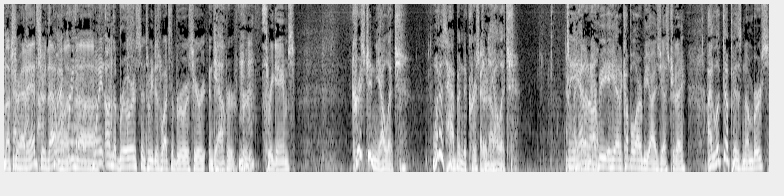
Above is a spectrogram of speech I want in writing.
not sure how to answer that Can I one. bring up Uh, a point on the Brewers since we just watched the Brewers here in Yeah. town for, for Mhm. three games? Christian Yelich. What has happened to Christian know. Yelich? He I had an know. RB. He had a couple RBIs yesterday. I looked up his numbers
